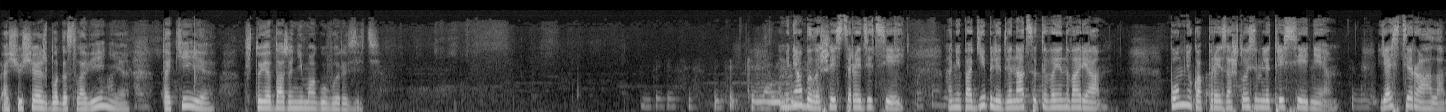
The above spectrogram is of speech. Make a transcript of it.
ощущаешь благословения, такие, что я даже не могу выразить. У меня было шестеро детей. Они погибли 12 января. Помню, как произошло землетрясение. Я стирала,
